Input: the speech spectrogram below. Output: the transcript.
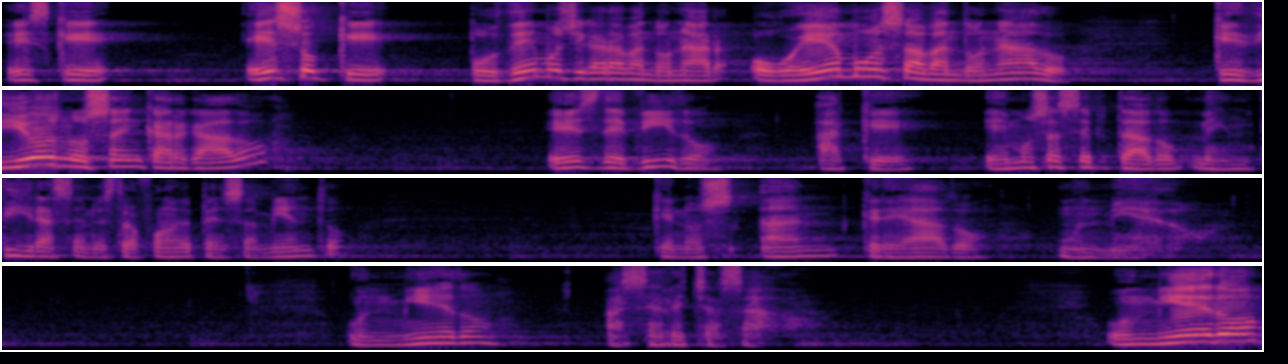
es que eso que podemos llegar a abandonar o hemos abandonado, que Dios nos ha encargado, es debido a que hemos aceptado mentiras en nuestra forma de pensamiento que nos han creado un miedo. Un miedo a ser rechazado. Un miedo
